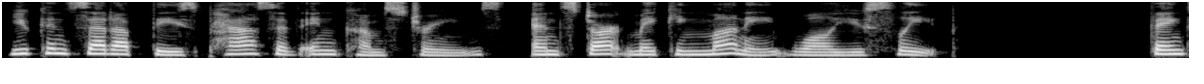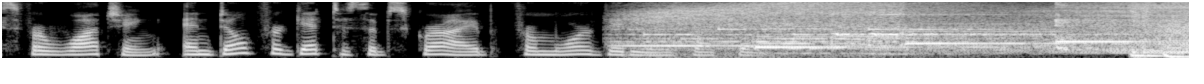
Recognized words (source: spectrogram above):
you can set up these passive income streams and start making money while you sleep. Thanks for watching and don't forget to subscribe for more videos like this.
